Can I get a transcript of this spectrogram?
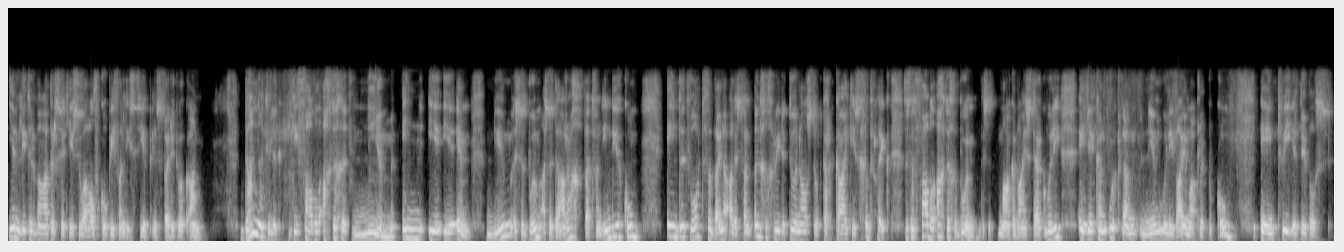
1 liter water sit jy so 'n half koppie van die seep en spuit dit ook aan. Dan natuurlik die fabelagtige neem N E E M. Neem is 'n boom as 'n darag wat van Indië kom en dit word vir byna alles van ingegroeide tonaals tot karkaatjies gebruik. Dit is 'n fabelagtige boom. Dis maak 'n baie sterk olie en jy kan ook dan neemolie baie maklik bekom en twee eetlepels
